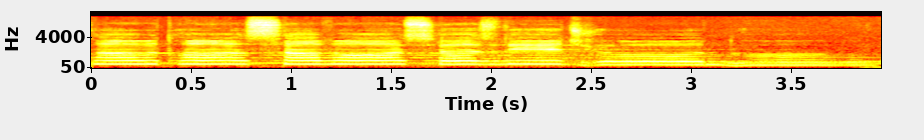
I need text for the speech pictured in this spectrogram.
tautos savosios didžiūnų.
